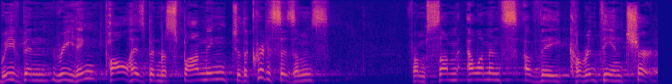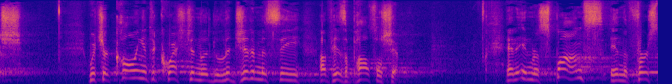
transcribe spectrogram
we've been reading, Paul has been responding to the criticisms from some elements of the Corinthian church, which are calling into question the legitimacy of his apostleship. And in response, in the first,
